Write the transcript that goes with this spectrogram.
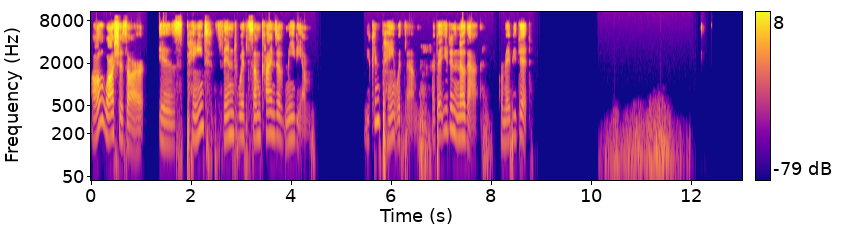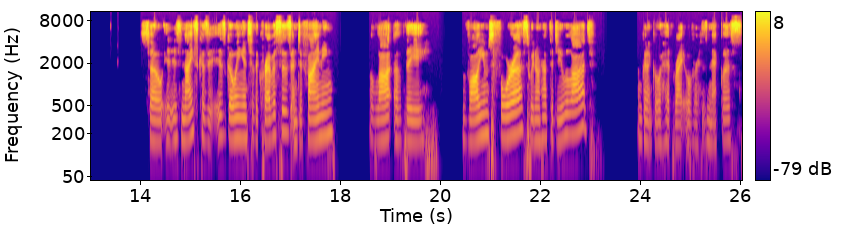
All the washes are is paint thinned with some kinds of medium. You can paint with them. I bet you didn't know that. Or maybe you did. So it is nice because it is going into the crevices and defining a lot of the volumes for us. We don't have to do a lot. I'm going to go ahead right over his necklace.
